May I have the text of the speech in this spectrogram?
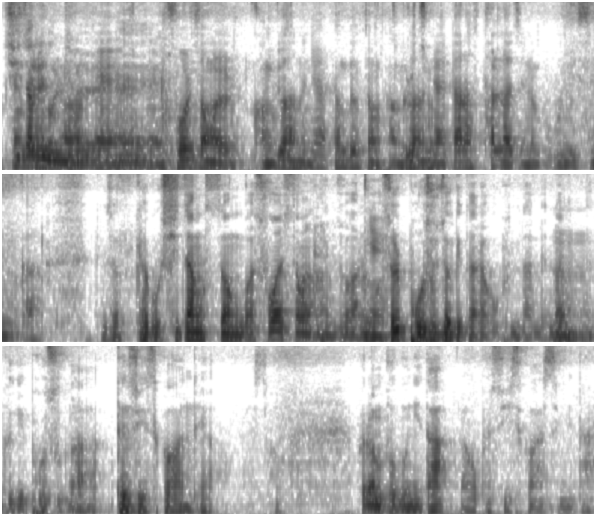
시장 논리를, 어, 예, 예. 예, 수월성을 강조하느냐, 평등성을 강조하느냐에 따라서 달라지는 부분이 있으니까. 그래서 결국 시장성과 수월성을 강조하는 예. 음. 것을 보수적이다라고 본다면은 그게 보수가 될 수 있을 것 같아요. 그래서 그런 부분이다라고 볼 수 있을 것 같습니다.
